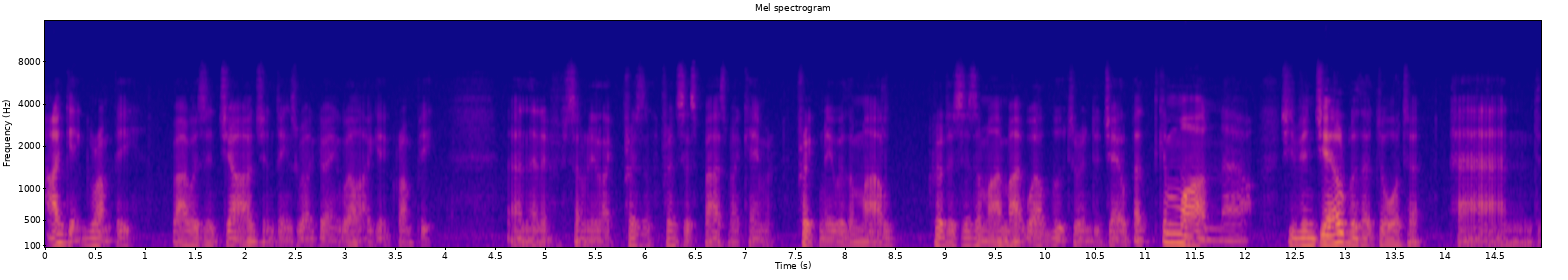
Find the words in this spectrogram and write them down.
I get grumpy. If I was in charge and things weren't going well, I get grumpy. And then if somebody like Princess Basma came and pricked me with a mild criticism, I might well boot her into jail. But come on now. She's been jailed with her daughter, and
